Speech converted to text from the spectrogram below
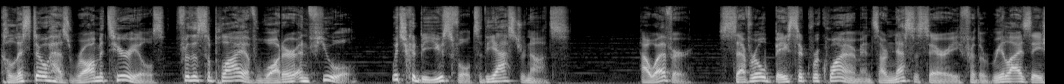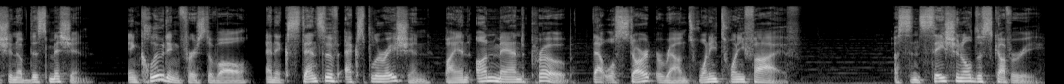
Callisto has raw materials for the supply of water and fuel, which could be useful to the astronauts. However, several basic requirements are necessary for the realization of this mission, including, first of all, an extensive exploration by an unmanned probe that will start around 2025. A sensational discovery.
